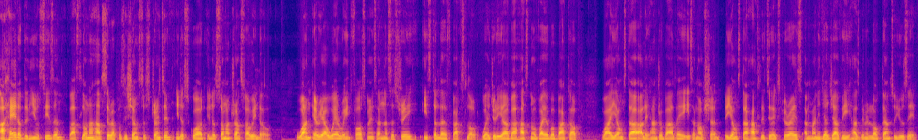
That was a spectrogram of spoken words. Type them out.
Ahead of the new season, Barcelona have several positions to strengthen in the squad in the summer transfer window. One area where reinforcements are necessary is the left back slot, where Jordi Alba has no viable backup. While youngster Alejandro Balde is an option, the youngster has little experience and manager Xavi has been reluctant to use him.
